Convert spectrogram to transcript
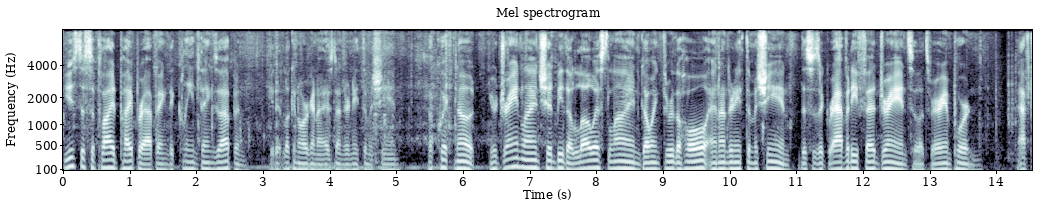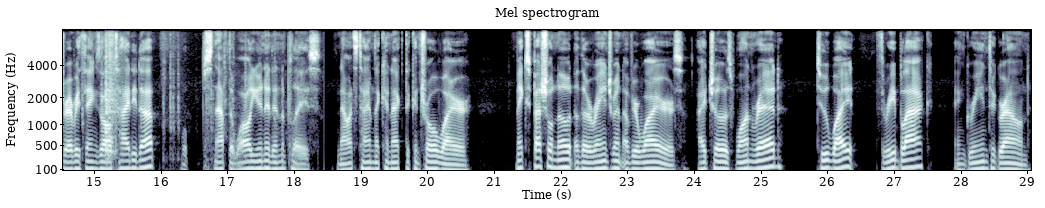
Use the supplied pipe wrapping to clean things up and get it looking organized underneath the machine. A quick note, your drain line should be the lowest line going through the hole and underneath the machine. This is a gravity fed drain, so it's very important. After everything's all tidied up, we'll snap the wall unit into place. Now it's time to connect the control wire. Make special note of the arrangement of your wires. I chose one red, two white, three black, and green to ground.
